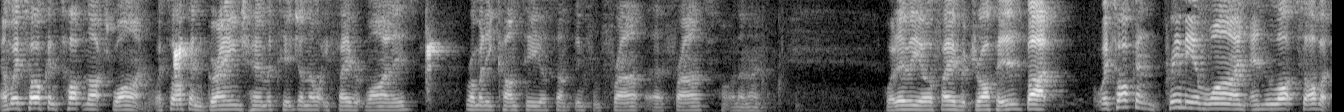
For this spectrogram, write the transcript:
And we're talking top notch wine. We're talking Grange Hermitage. I don't know what your favourite wine is. Romanée-Conti or something from Fran- uh, France. I don't know. Whatever your favourite drop is. But we're talking premium wine and lots of it.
